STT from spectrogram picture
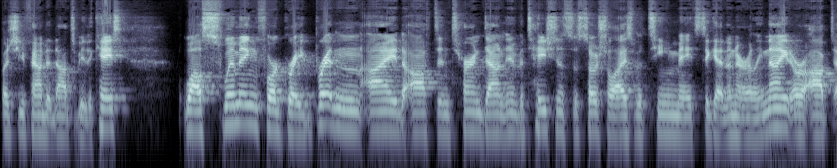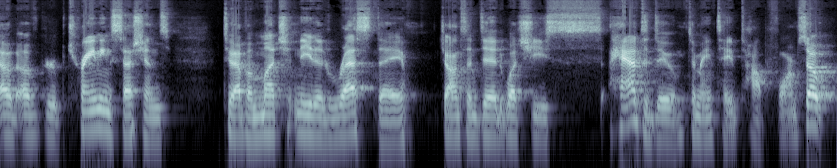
but she found it not to be the case. While swimming for Great Britain, I'd often turn down invitations to socialize with teammates to get an early night or opt out of group training sessions to have a much needed rest day. Johnson did what she had to do to maintain top form. So,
